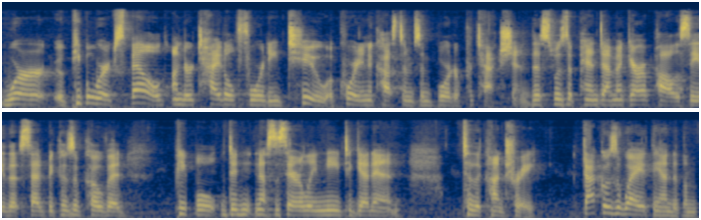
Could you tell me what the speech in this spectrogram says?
were people were expelled under Title 42, according to Customs and Border Protection. This was a pandemic era policy that said because of COVID, people didn't necessarily need to get in to the country. That goes away at the end of the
